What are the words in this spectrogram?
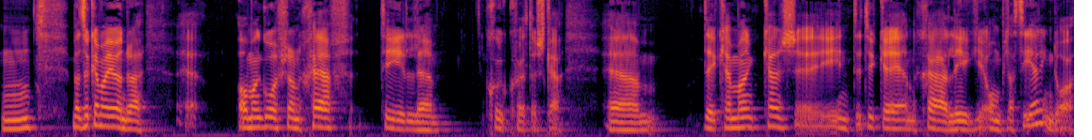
Mm. Men så kan man ju undra, eh, om man går från chef till eh, sjuksköterska, eh, det kan man kanske inte tycka är en skälig omplacering då.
